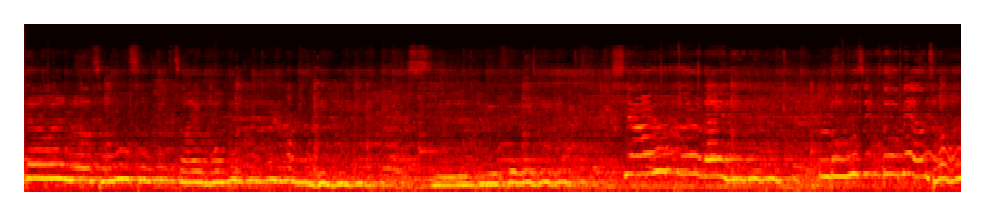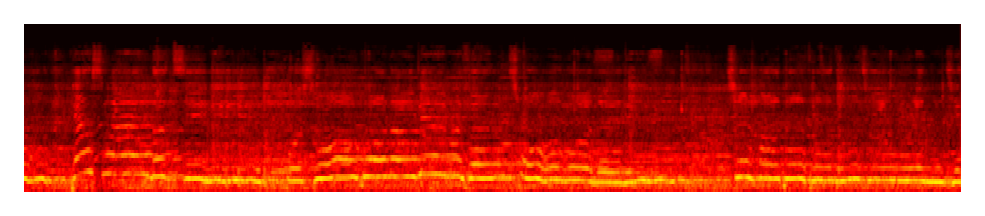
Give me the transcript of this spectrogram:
的温柔从此在我梦里是与非笑和泪一的记忆。我错过了缘分，错过了你，只好偷偷躲进无人家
